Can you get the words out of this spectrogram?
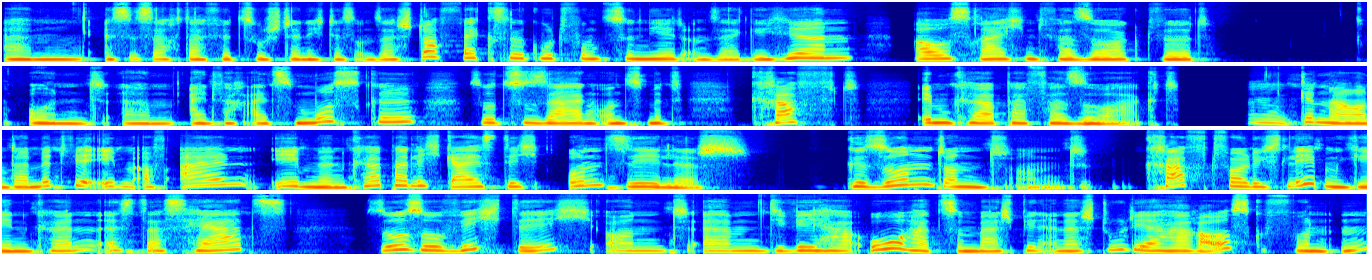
Ähm, es ist auch dafür zuständig, dass unser Stoffwechsel gut funktioniert, unser Gehirn ausreichend versorgt wird und ähm, einfach als Muskel sozusagen uns mit Kraft im Körper versorgt. Mm, genau, und damit wir eben auf allen Ebenen, körperlich, geistig und seelisch, gesund und, und kraftvoll durchs Leben gehen können, ist das Herz so, so wichtig. Und ähm, die WHO hat zum Beispiel in einer Studie herausgefunden,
